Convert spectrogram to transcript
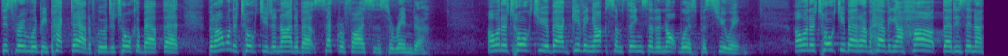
this room would be packed out if we were to talk about that. But I want to talk to you tonight about sacrifice and surrender. I want to talk to you about giving up some things that are not worth pursuing. I want to talk to you about having a heart that is in a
